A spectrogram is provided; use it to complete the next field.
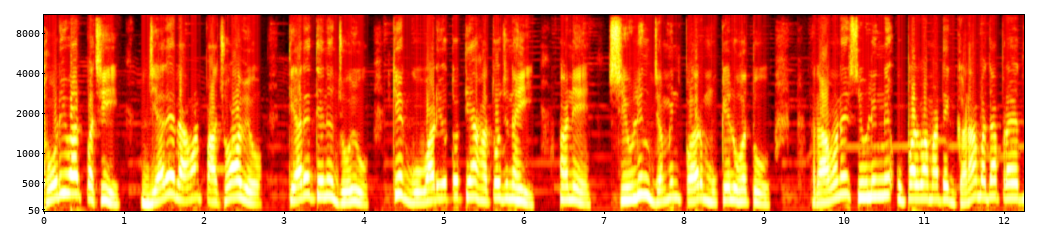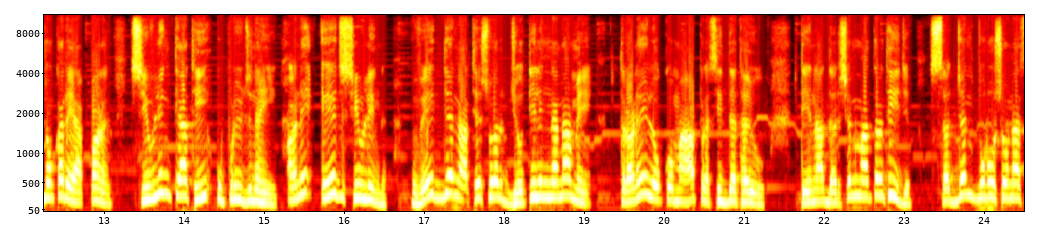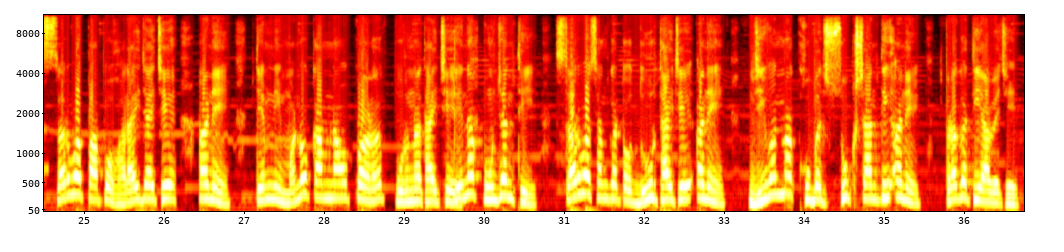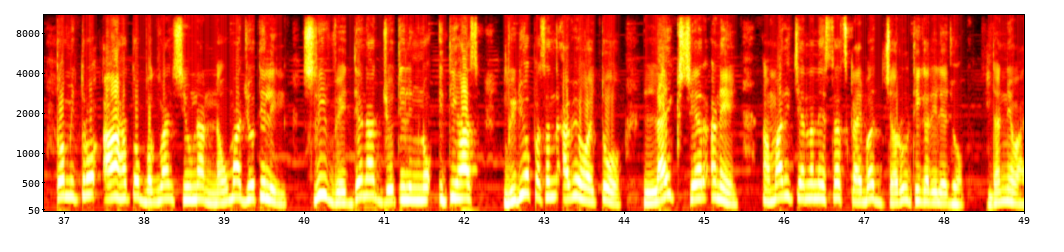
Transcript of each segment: થોડી વાર પછી જ્યારે રાવણ પાછો આવ્યો ત્યારે તેને જોયું કે ગોવાળિયો તો ત્યાં હતો જ નહીં અને શિવલિંગ જમીન પર મૂકેલું હતું. રાવણે શિવલિંગને ઉપાડવા માટે ઘણા બધા પ્રયત્નો કર્યા, પણ શિવલિંગ ત્યાંથી ઉપડ્યું જ નહીં. અને એ જ શિવલિંગ વૈદ્યનાથેશ્વર જ્યોતિર્લિંગના નામે ત્રણેય લોકોમાં પ્રસિદ્ધ થયું. તેના દર્શન માત્રથી જ સજ્જન પુરુષોના સર્વ પાપો હરાઈ જાય છે અને તેમની મનોકામનાઓ પણ પૂર્ણ થાય છે. તેના પૂજનથી સર્વ સંકટો દૂર થાય છે અને જીવનમાં ખૂબ જ સુખ, શાંતિ અને પ્રગતિ આવે છે. તો મિત્રો, આ હતો ભગવાન શિવના નવમા જ્યોતિર્લિંગ. શ્રી વૈદ્યનાથ જ્યોતિર્લિંગનો ઇતિહાસ. વીડિયો પસંદ આવ્યો હોય તો લાઈક, શેર અને અમારી ચેનલને સબસ્ક્રાઈબ જરૂરથી કરી લેજો. ધન્યવાદ.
